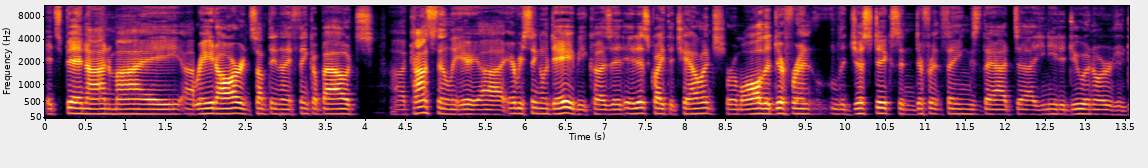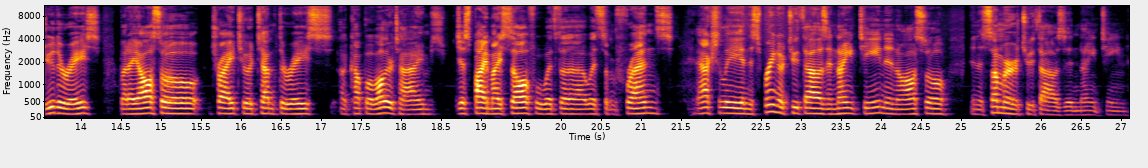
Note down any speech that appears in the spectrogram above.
it's been on my uh, radar and something I think about uh, constantly uh, every single day because it, it is quite the challenge from all the different logistics and different things that uh, you need to do in order to do the race. But I also tried to attempt the race a couple of other times just by myself or with, uh, with some friends. Actually, in the spring of 2019 and also in the summer of 2019.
